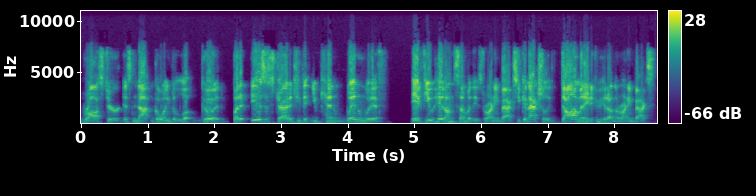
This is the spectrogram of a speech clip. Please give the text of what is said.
roster is not going to look good, but it is a strategy that you can win with if you hit on some of these running backs. You can actually dominate if you hit on the running backs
